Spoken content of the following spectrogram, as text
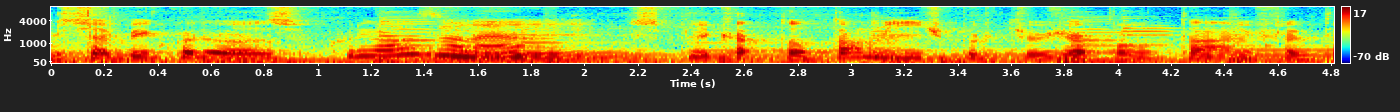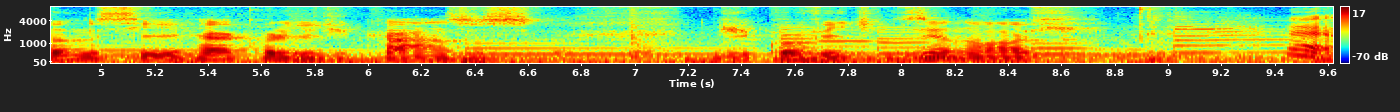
Isso é bem curioso. Curioso, né? E explica totalmente porque o Japão está enfrentando esse recorde de casos de Covid-19. É,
